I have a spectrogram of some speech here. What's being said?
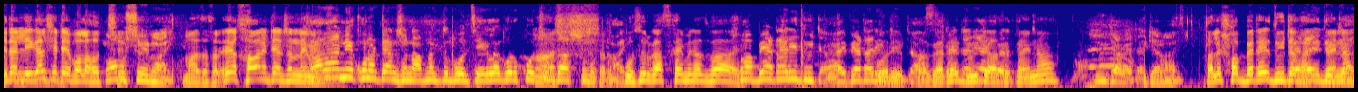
যেটা লিগাল সেটাই বলা হচ্ছে। অবশ্যই ভাই। মাছ আছে। এ খাওয়ানি টেনশন নাই মিনাজ খাওয়া নিয়ে কোনো টেনশন আপনাকে তো বলছি এগুলা গরু কচুর গাছ সময় আচ্ছা, গাছ খাই মিনাজ ভাই। সব ব্যাটারি দুইটা ভাই ব্যাটারি দুইটা। ব্যাটারি দুইটা আছে তাই না? দুইটা। ব্যাটারি ভাই। তাহলে সব ব্যাটারি দুইটা ভাই তাই না?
